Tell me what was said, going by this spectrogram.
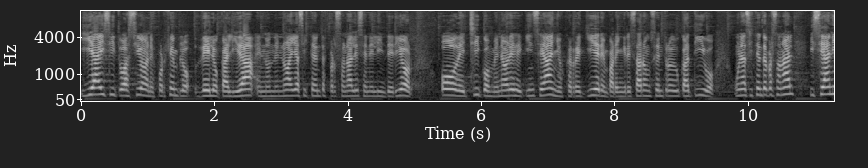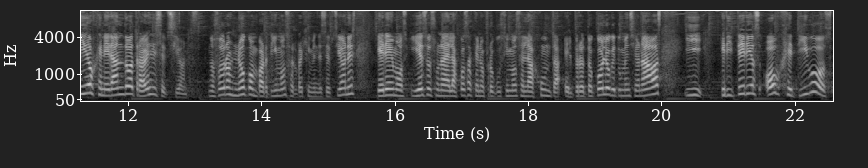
Y hay situaciones, por ejemplo, de localidad en donde no hay asistentes personales en el interior o de chicos menores de 15 años que requieren para ingresar a un centro educativo un asistente personal y se han ido generando a través de excepciones. Nosotros no compartimos el régimen de excepciones, queremos, y eso es una de las cosas que nos propusimos en la Junta, el protocolo que tú mencionabas y criterios objetivos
